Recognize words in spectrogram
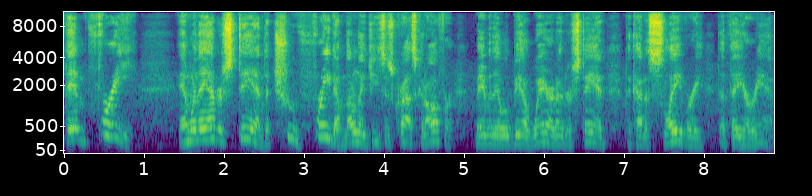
them free. And when they understand the true freedom that only Jesus Christ can offer, maybe they will be aware and understand the kind of slavery that they are in.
